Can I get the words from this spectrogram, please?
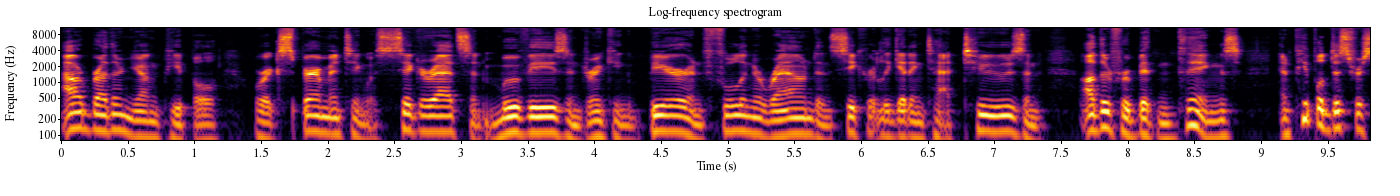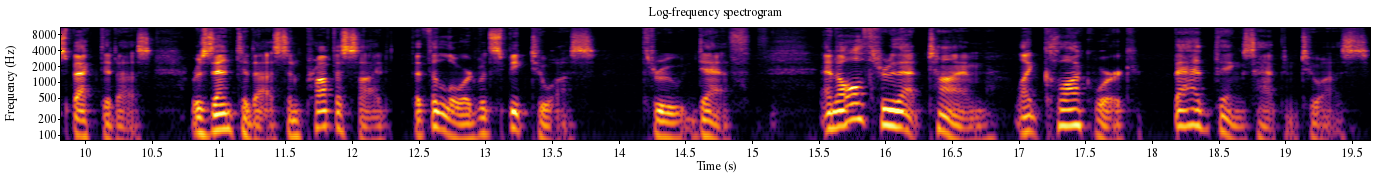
our brethren young people were experimenting with cigarettes and movies and drinking beer and fooling around and secretly getting tattoos and other forbidden things, and people disrespected us, resented us, and prophesied that the Lord would speak to us through death. And all through that time, like clockwork, bad things happened to us.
